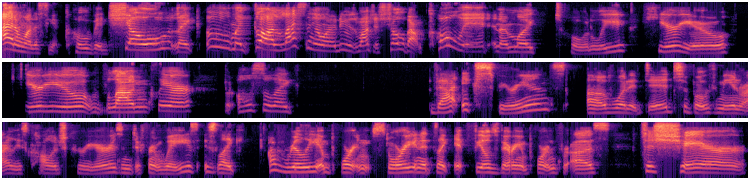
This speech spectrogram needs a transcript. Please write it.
I don't want to see a COVID show. Like, oh my god, last thing I want to do is watch a show about COVID. And I'm like, totally hear you, hear you loud and clear but also like that experience of what it did to both me and Riley's college careers in different ways is like a really important story and it's like it feels very important for us to share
